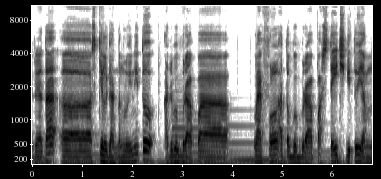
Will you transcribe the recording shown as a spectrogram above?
ternyata uh, skill ganteng lu ini tuh ada beberapa level atau beberapa stage gitu yang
